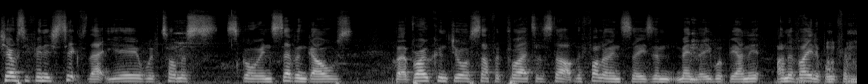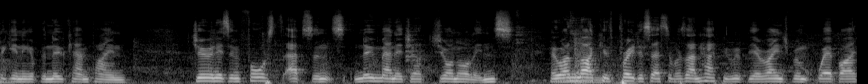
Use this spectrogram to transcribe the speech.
Chelsea finished sixth that year with Thomas scoring seven goals, but a broken jaw suffered prior to the start of the following season meant that he would be un- unavailable for the beginning of the new campaign. During his enforced absence, new manager John Hollins, who unlike his predecessor was unhappy with the arrangement whereby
